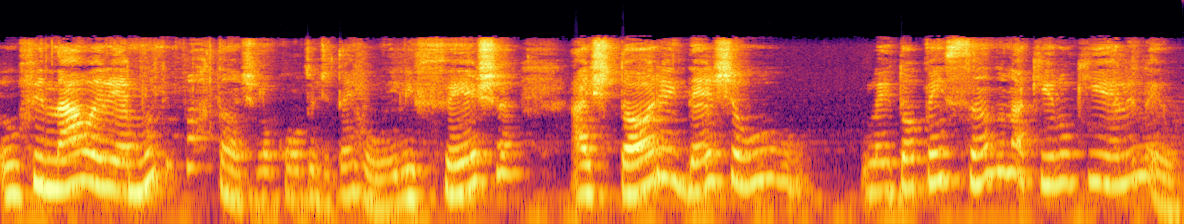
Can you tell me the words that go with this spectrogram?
o final ele é muito importante no conto de terror. Ele fecha a história e deixa o leitor pensando naquilo que ele leu.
